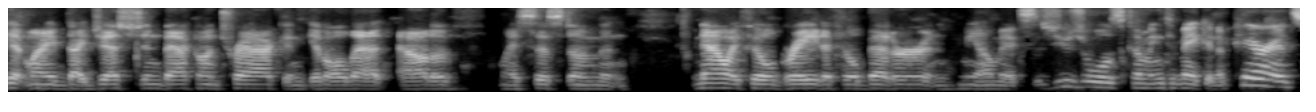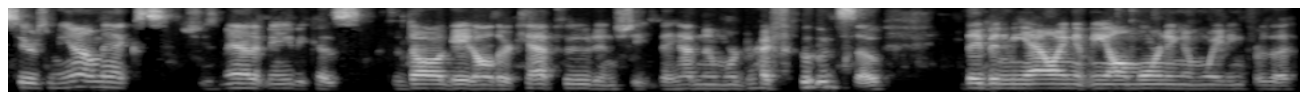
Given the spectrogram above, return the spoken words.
get my digestion back on track and get all that out of my system. And now I feel great. I feel better. And Meow Mix, as usual, is coming to make an appearance. Here's Meow Mix. She's mad at me because the dog ate all their cat food and she they have no more dry food. So they've been meowing at me all morning. I'm waiting for the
